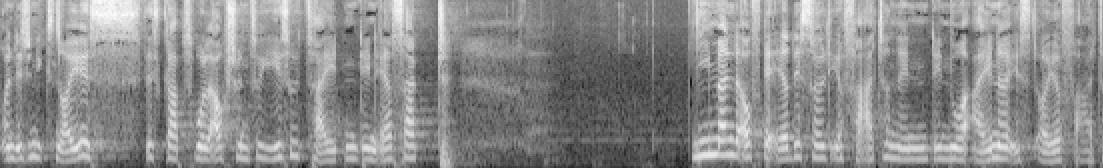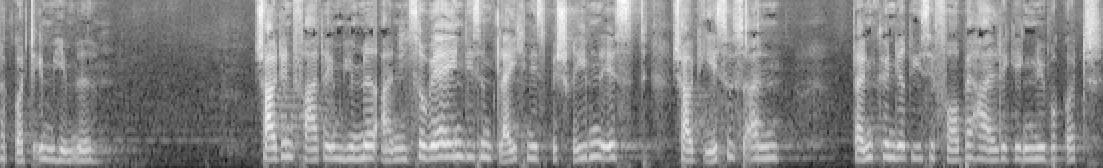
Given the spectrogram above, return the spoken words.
Und das ist nichts Neues, das gab es wohl auch schon zu Jesu Zeiten, denn er sagt, niemand auf der Erde sollt ihr Vater nennen, denn nur einer ist euer Vater, Gott im Himmel. Schaut den Vater im Himmel an, so wie er in diesem Gleichnis beschrieben ist, schaut Jesus an dann könnt ihr diese Vorbehalte gegenüber Gott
